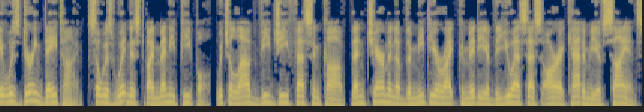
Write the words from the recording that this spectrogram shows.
It was during daytime, so was witnessed by many people, which allowed V. G. Fesenkov, then chairman of the Meteorite Committee of the USSR Academy of Science,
